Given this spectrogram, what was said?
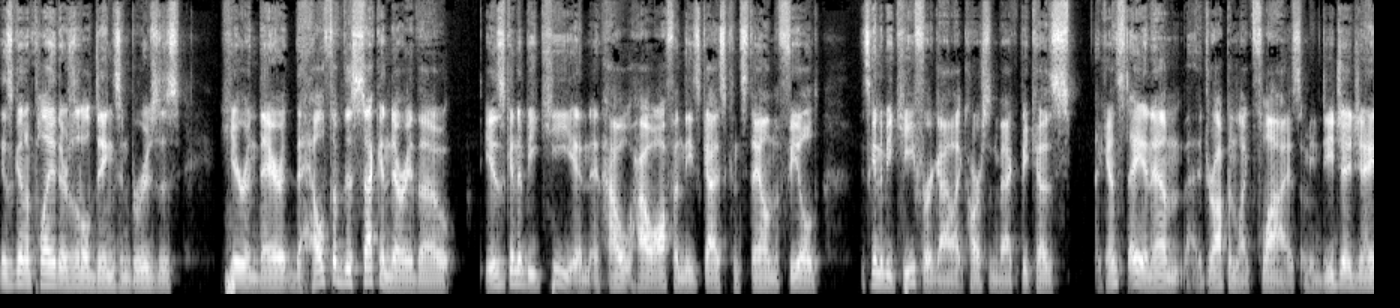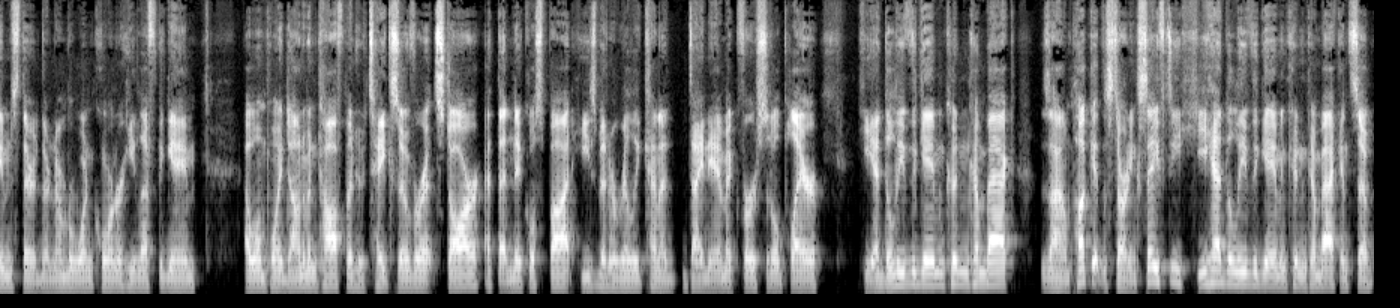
is going to play. There's little dings and bruises here and there. The health of the secondary, though, is going to be key, and, and how how often these guys can stay on the field is going to be key for a guy like Carson Beck because against A and M, uh, dropping like flies. I mean, DJ James, their their number one corner, he left the game at one point. Donovan Kaufman, who takes over at star at that nickel spot, he's been a really kind of dynamic, versatile player. He had to leave the game and couldn't come back. Zion Puckett, the starting safety, he had to leave the game and couldn't come back. And so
